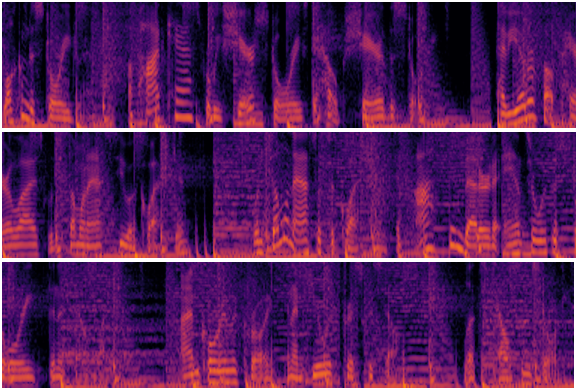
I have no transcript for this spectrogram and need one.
Welcome to Story Jam, a podcast where we share stories to help share the story. Have you ever felt paralyzed when someone asks you a question? When someone asks us a question, it's often better to answer with a story than a soundbite. I'm Kory LaCroix, and I'm here with Chris Costells. Let's tell some stories.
